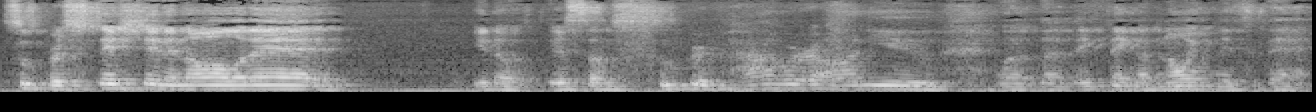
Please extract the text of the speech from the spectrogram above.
superstition and all of that, and you know, there's some superpower on you. Uh, well, they think anointing is that.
